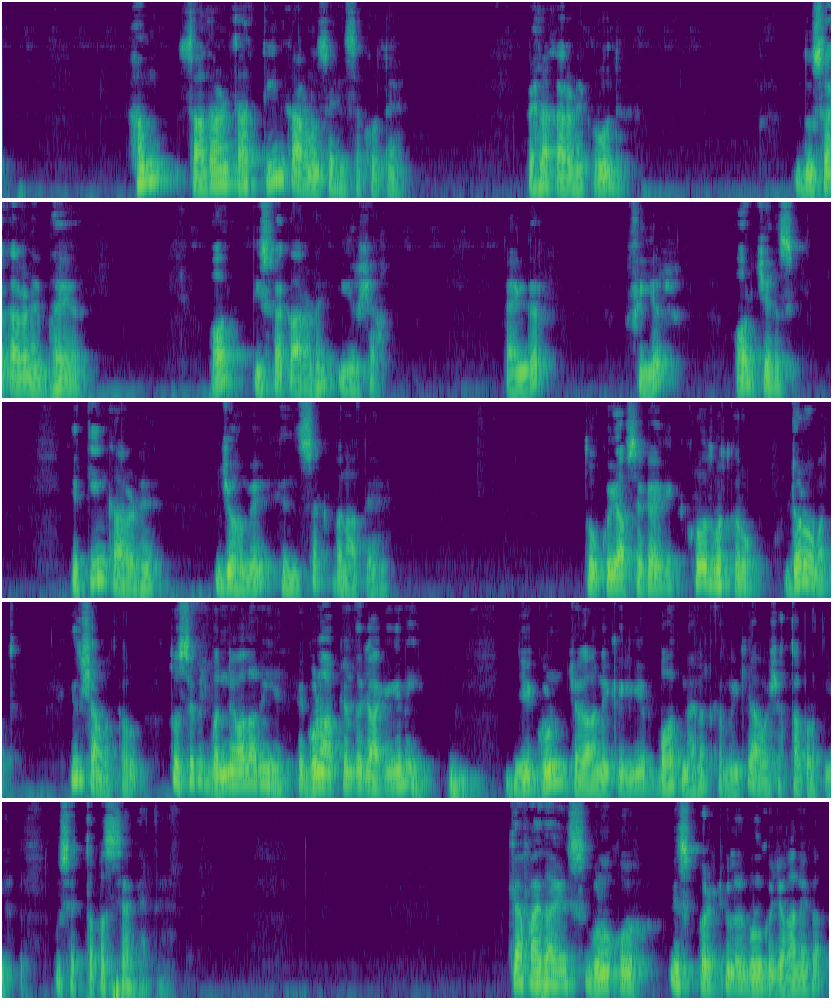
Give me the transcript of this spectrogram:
हम साधारणतः तीन कारणों से हिंसक होते हैं। पहला कारण है क्रोध, दूसरा कारण है भय, और तीसरा कारण है ईर्षा एंगर, फियर और जेलसी। ये तीन कारण हैं जो हमें हिंसक बनाते हैं। तो कोई आपसे कहे कि क्रोध मत करो, डरो मत ईर्षा मत करो तो उससे कुछ बनने वाला नहीं है। ये गुण आपके अंदर जागेंगे नहीं। ये गुण जगाने के लिए बहुत मेहनत करने की आवश्यकता पड़ती है। उसे तपस्या कहते हैं। क्या फ़ायदा है इस गुणों को, इस पर्टिकुलर गुण को जगाने का?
